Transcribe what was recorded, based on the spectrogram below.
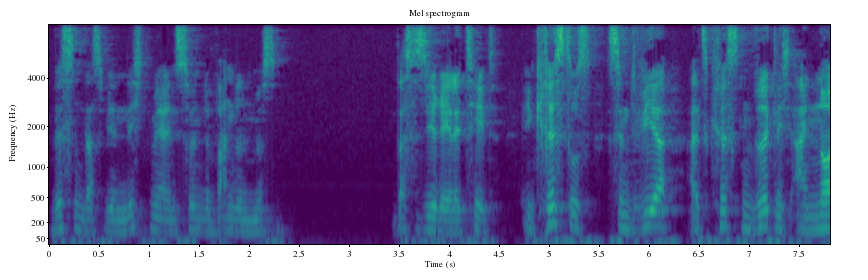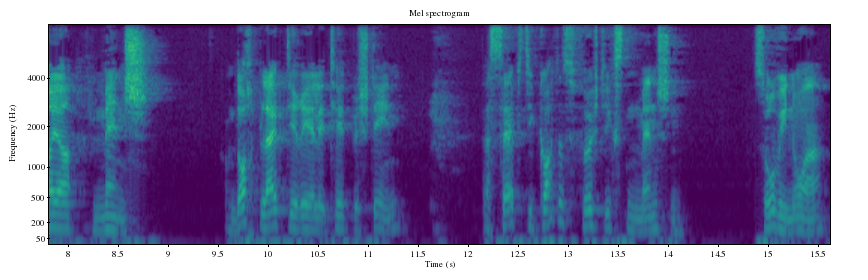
wissen, dass wir nicht mehr in Sünde wandeln müssen. Das ist die Realität. In Christus sind wir als Christen wirklich ein neuer Mensch. Und doch bleibt die Realität bestehen, dass selbst die gottesfürchtigsten Menschen, so wie Noah,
